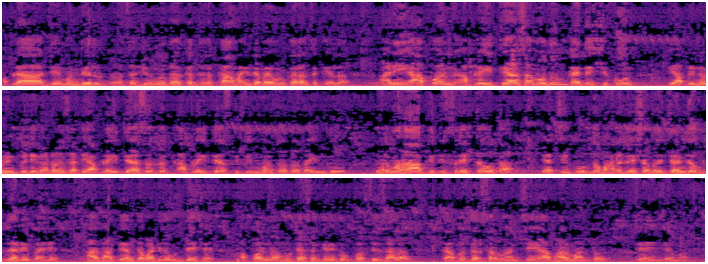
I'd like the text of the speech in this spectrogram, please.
आपल्या जे मंदिरचं जीर्णोद्धार करण्याचं काम अहिल्याबाई होळकरांचं केलं. आणि आपण आपल्या इतिहासामधून काहीतरी शिकून की आपली नवीन पिढी घडवण्यासाठी आपल्या इतिहासाचं आपला इतिहास किती महत्त्वाचा होता हिंदू धर्म हा किती श्रेष्ठ होता याची पूर्ण भारत देशामध्ये जनजागृती झाली पाहिजे हा भारतीय जनता पार्टीचा उद्देश आहे. आपण मोठ्या संख्येने उपस्थित झालात. त्याबद्दल सर्वांचे आभार मानतो. जय हिंद जय महाराष्ट्र.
